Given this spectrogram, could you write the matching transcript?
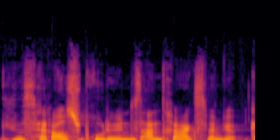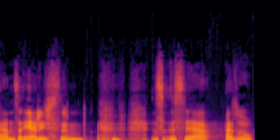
dieses Heraussprudeln des Antrags, wenn wir ganz ehrlich sind, es ist ja, also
